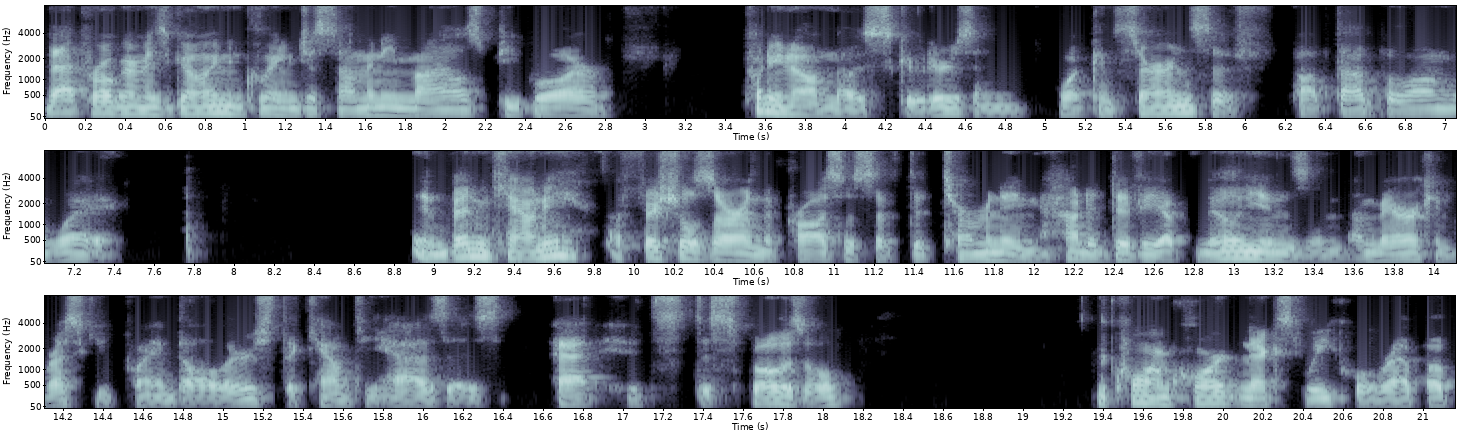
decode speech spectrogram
that program is going, including just how many miles people are putting on those scooters and what concerns have popped up along the way. In Benton County, officials are in the process of determining how to divvy up millions in American Rescue Plan dollars the county has as at its disposal. The Quorum Court next week will wrap up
